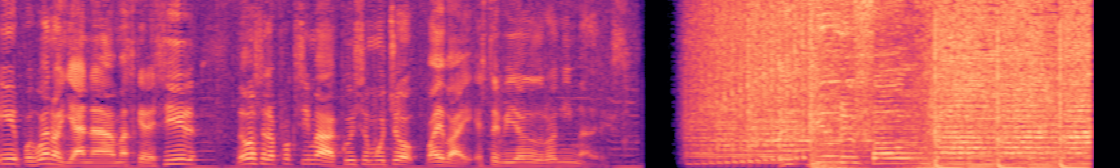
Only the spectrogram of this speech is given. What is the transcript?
Y pues bueno, ya nada más que decir, nos vemos en la próxima, cuídense mucho, bye bye. Este video no duró ni madres. beautiful. Bye, bye, bye.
